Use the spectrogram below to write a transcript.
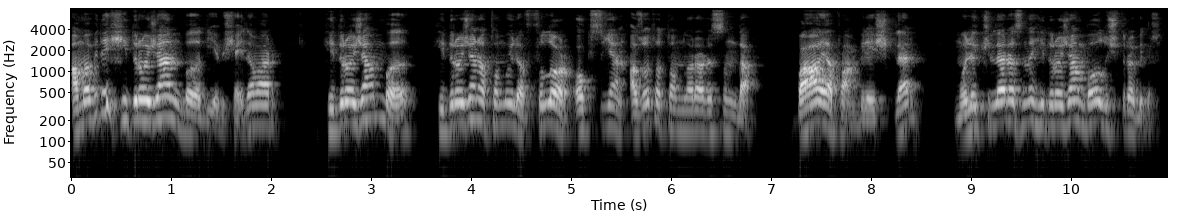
Ama bir de hidrojen bağı diye bir şey de var. Hidrojen bağı, hidrojen atomuyla flor, oksijen, azot atomları arasında bağ yapan bileşikler moleküller arasında hidrojen bağı oluşturabilir.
